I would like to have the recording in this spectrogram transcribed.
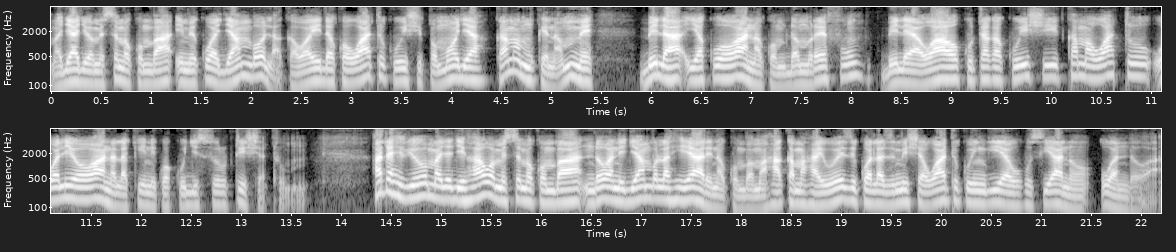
Majaji wamesema kwamba imekuwa jambo la kawaida kwa watu kuishi pamoja kama mke na mme bila ya kuoana kwa muda mrefu, bila ya wao kutaka kuishi kama watu waliooana, lakini kwa kujisurutisha tu. Hata hivyo, majaji hao wamesema kwamba ndoa ni jambo la hiari na kwamba mahakama haiwezi kuwalazimisha watu kuingia uhusiano wa ndoa.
